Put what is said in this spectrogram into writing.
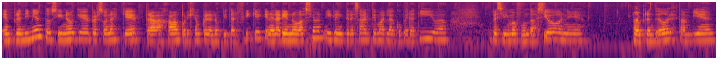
emprendimiento, sino que personas que trabajaban, por ejemplo, en el Hospital Frique, en el área de innovación, y le interesaba el tema de la cooperativa. Recibimos fundaciones, emprendedores también.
